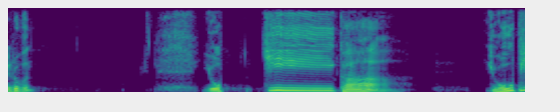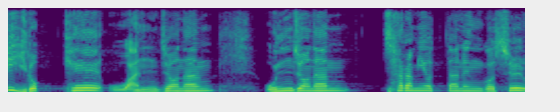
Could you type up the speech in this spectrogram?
여러분, 욥기가 욥이 이렇게 완전한 온전한 사람이었다는 것을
